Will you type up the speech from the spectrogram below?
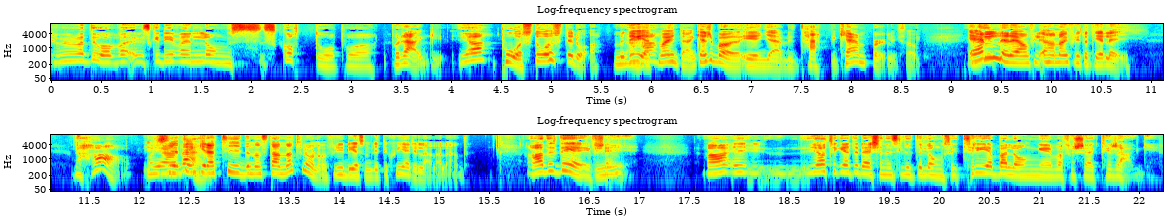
Men vadå, vad- ska det vara en långskott då på? på ragg. Ja, Påstås det då. Men det Jaha. vet man ju inte. Han kanske bara är en jävligt happy camper liksom. Eller är han, han har ju flyttat till LA. jaha. Vad Så gör jag han där? tänker att tiden har stannat för honom. För det är det som lite sker i La La Land. Ja, det är det i och för sig. Mm. Ja, eh, jag tycker att det där kändes lite långsiktigt. Tre ballonger var försök till ragg.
